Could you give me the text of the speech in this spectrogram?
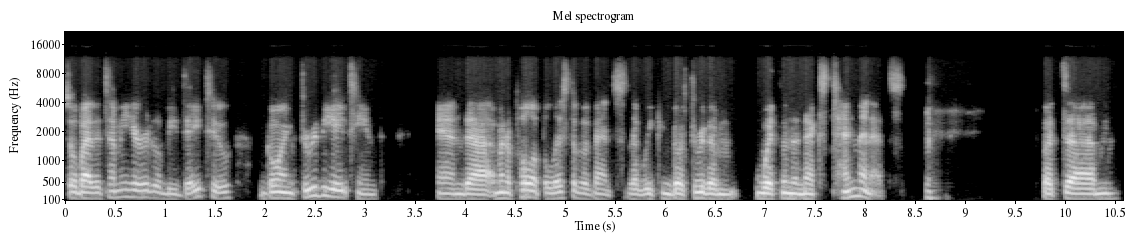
So by the time you hear it, it'll be day two, going through the 18th. And uh, I'm going to pull up a list of events that we can go through them within the next 10 minutes. but um,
